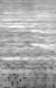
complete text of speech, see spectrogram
Argentina!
